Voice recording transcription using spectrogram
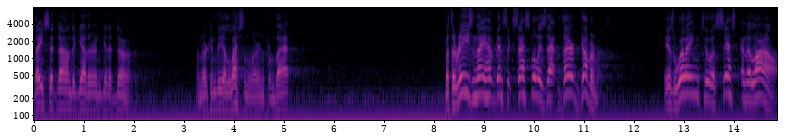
they sit down together and get it done. And there can be a lesson learned from that. But the reason they have been successful is that their government is willing to assist and allow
